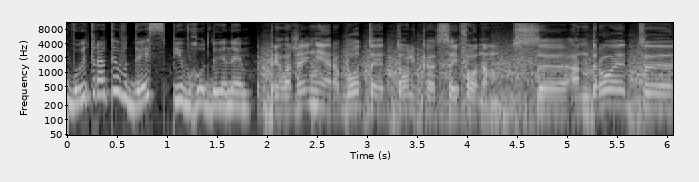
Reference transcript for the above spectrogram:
витратив десь з півгодини. Приложение работает только с айфоном. С Android э,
